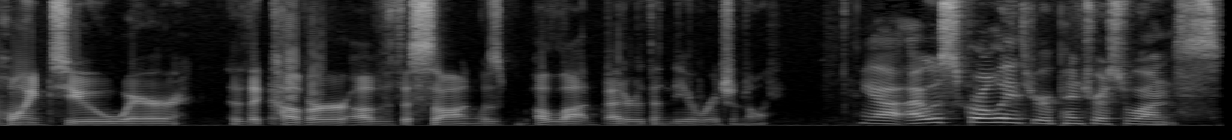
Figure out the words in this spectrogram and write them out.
point to where the cover of the song was a lot better than the original. Yeah, I was scrolling through Pinterest once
